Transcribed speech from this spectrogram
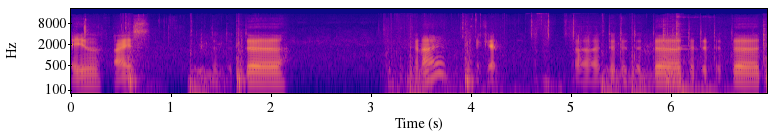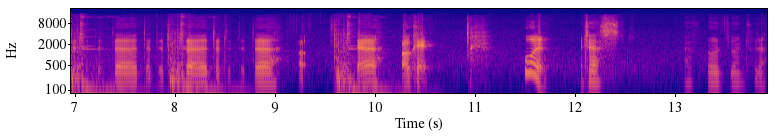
Ale, nice. Can I? I can. Okay. Cool. I just followed you on Twitter.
